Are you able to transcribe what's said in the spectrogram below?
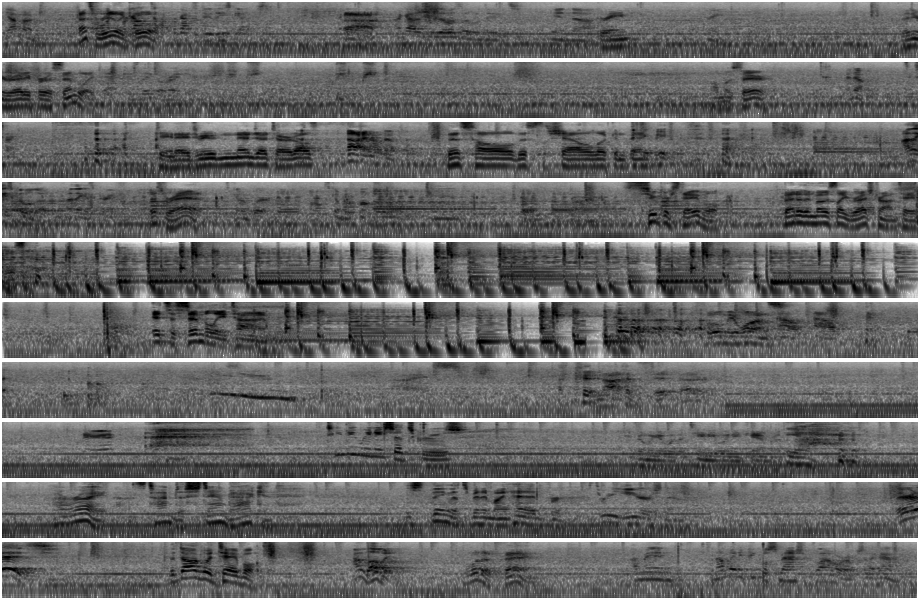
Yeah, I'm gonna. That's Oh, really forgot cool. To, I forgot to do these guys. Ah, I gotta do those little dudes in uh, green. green. Then you're ready for assembly. Yeah, because they go right here. Almost there. I know. It's exciting. Teenage Mutant Ninja Turtles. I don't know. This whole, this shell looking thing. I think it's cool though. I think it's great. That's rad. It's gonna work. It's gonna be functional and Super stable. Better than most like restaurant tables. it's assembly time. Fool me once. ow, ow. Could not have fit better. Teeny weeny set screws. Filming it with a teeny weeny camera. Yeah. All right, it's time to stand back and this thing that's been in my head for three years now. There it is. The dogwood table. I love it. What a thing. I mean, not many people smash a flower upside down.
